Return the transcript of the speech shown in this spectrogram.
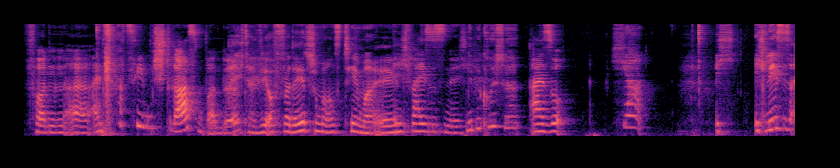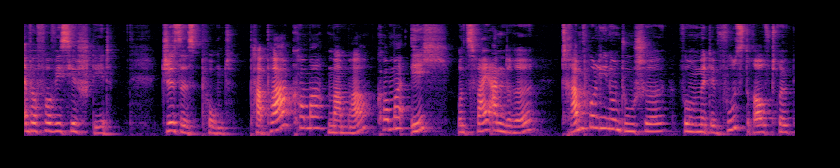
von äh, 187 Straßenbande. Alter, wie oft war der jetzt schon mal uns Thema, ey? Ich weiß es nicht. Liebe Grüße. Also, ja. Ich, ich lese es einfach vor, wie es hier steht. Jesus, Punkt. Papa, Mama, ich und zwei andere. Trampolin und Dusche, wo man mit dem Fuß draufdrückt.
